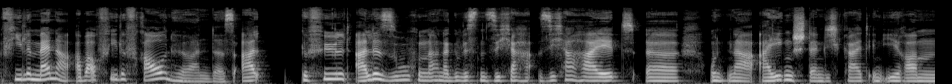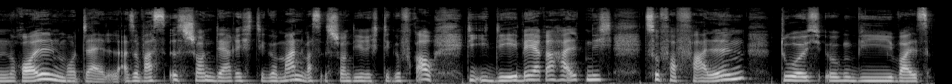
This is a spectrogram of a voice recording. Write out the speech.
viele Männer, aber auch viele Frauen hören das gefühlt alle suchen nach einer gewissen Sicher Sicherheit äh, und einer Eigenständigkeit in ihrem Rollenmodell. Also was ist schon der richtige Mann? Was ist schon die richtige Frau? Die Idee wäre halt nicht zu verfallen durch irgendwie, weil es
